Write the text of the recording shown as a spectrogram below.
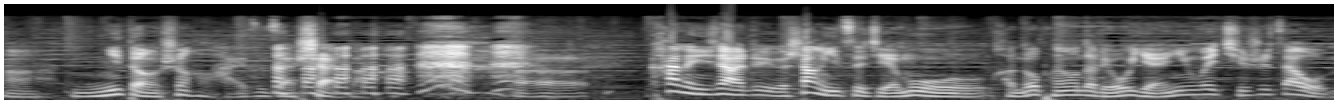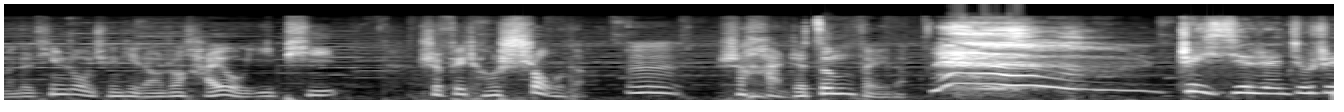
啊，你等生好孩子再晒吧。呃，看了一下这个上一次节目很多朋友的留言，因为其实，在我们的听众群体当中，还有一批是非常瘦的，嗯，是喊着增肥的，这些人就是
